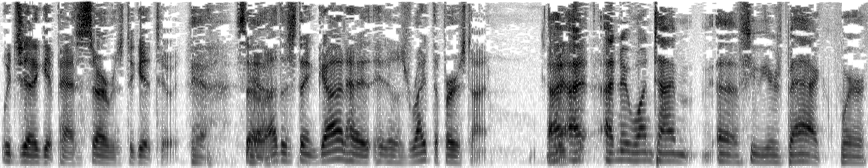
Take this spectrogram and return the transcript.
We just gotta get past the service to get to it. Yeah. So Yeah. I just think God had it was right the first time. I, I, I knew one time uh, a few years back where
